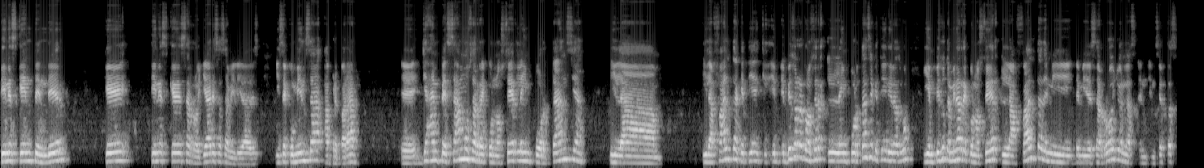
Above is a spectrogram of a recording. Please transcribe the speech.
tienes que entender que tienes que desarrollar esas habilidades y se comienza a preparar. Eh, ya empezamos a reconocer la importancia y la, y la falta que tiene, em, empiezo a reconocer la importancia que tiene el liderazgo y empiezo también a reconocer la falta de mi, de mi desarrollo en, las, en, en ciertas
